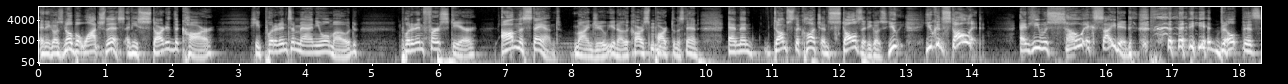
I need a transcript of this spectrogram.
And he goes, "No, but watch this," and he started the car, he put it into manual mode, put it in first gear on the stand, mind you. You know, the car's mm-hmm. parked in the stand, and then dumps the clutch and stalls it. He goes, "You, you can stall it." And he was so excited that he had built this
